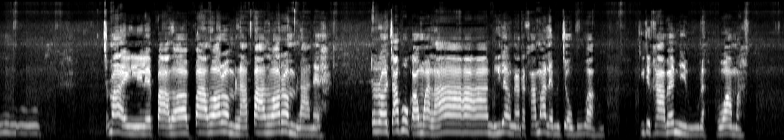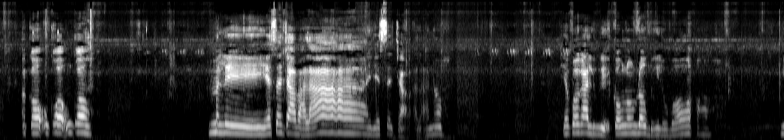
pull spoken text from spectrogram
ဘူးကျမအိမ်လေးလည်းပါသွားပါသွားတော့မလားပါသွားတော့မလားနဲ့တော်တော်ကြောက်ဖို့ကောင်းပါလားမီးလောင်တာတစ်ခါမှလည်းမကြုံဘူးပါဘူးဒီတစ်ခါပဲမြင်ဘူးလားဘဝမှာ အကောင်အကောင်အကောင်မလေးရက်ဆက်ကြပါလားရက်ဆက်ကြပါလားနော်ရက်ကွက်ကလူတွေအကုန်လုံးလှုပ်ပြီလို့ဗောမြ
